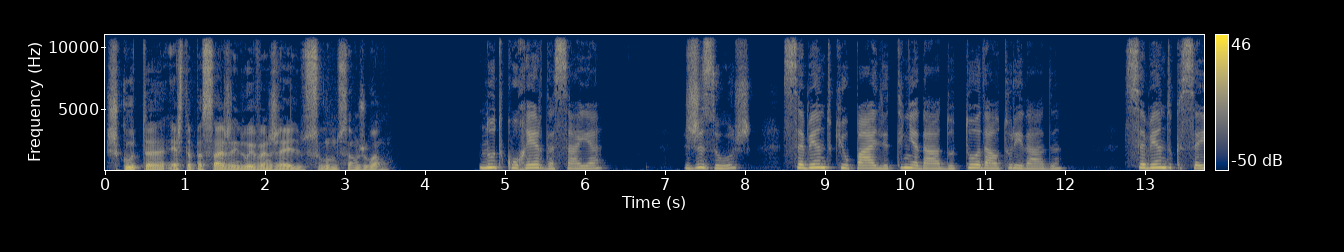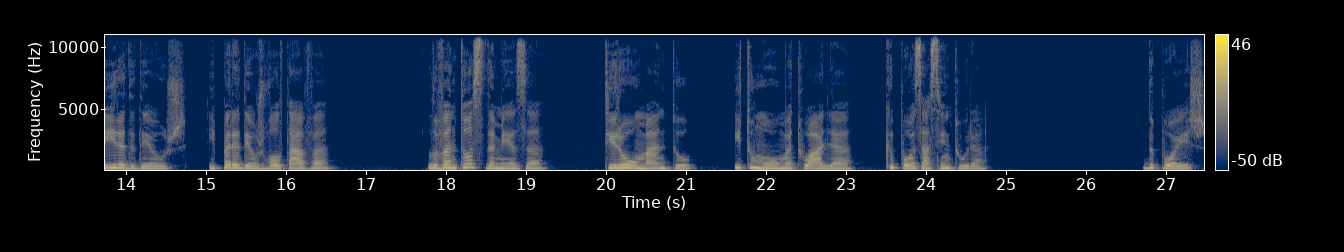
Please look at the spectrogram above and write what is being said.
Escuta esta passagem do Evangelho segundo São João. No decorrer da ceia, Jesus, sabendo que o Pai lhe tinha dado toda a autoridade, sabendo que saíra de Deus e para Deus voltava, levantou-se da mesa, tirou o manto e tomou uma toalha que pôs à cintura. Depois,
